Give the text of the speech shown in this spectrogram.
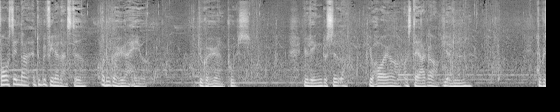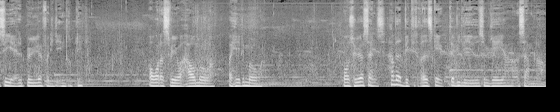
Forestil dig, at du befinder dig et sted, hvor du kan høre havet. Du kan høre en puls. Jo længere du sidder, jo højere og stærkere bliver lyden. Du kan se alle bølger for dit indre blik. Over der svæver havmåger og hættemåger. Vores høresans har været et vigtigt redskab, da vi levede som jægere og samlere.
